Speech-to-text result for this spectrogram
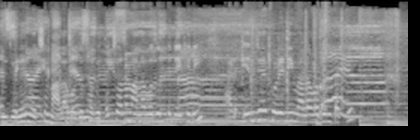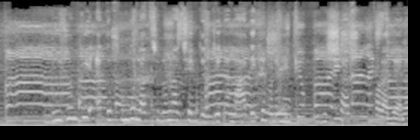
দুজনের হচ্ছে মালা বদল হবে। তো চলো মালা বদলটা দেখে নিই। আর এনজয় করে নিই মালা বদলটাকে। দুজনকে এত সুন্দর লাগছিল না যেটা না দেখে মানে বিশ্বাস করা যায় না,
